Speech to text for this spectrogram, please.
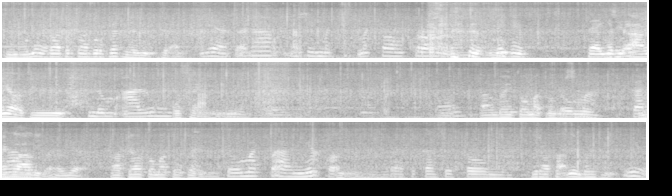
Bumbunya ora tercampur blas ya, Bu? Iya, karena masih met- metongkrong. Masih Bayamnya angel di belum alun. oseng. Tambahi tomat pemirsa. Meh lali. Iya. Padahal tomat oke ini. Tomat banyak kok. Ora dikasih tomat. Dirata nih Mbak Ibu. Iya.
